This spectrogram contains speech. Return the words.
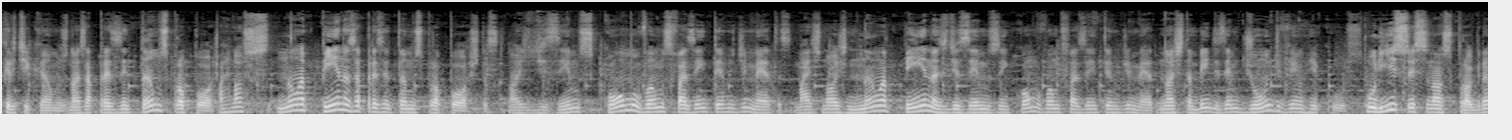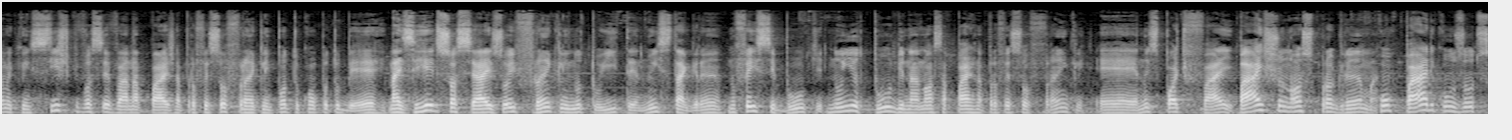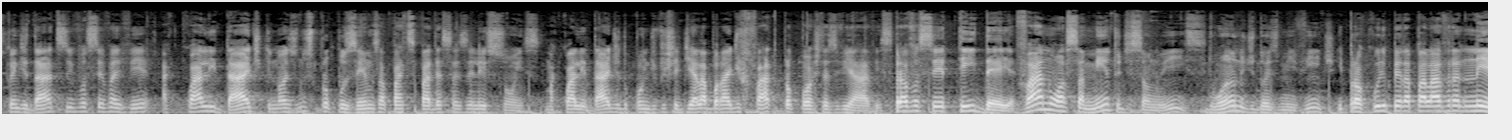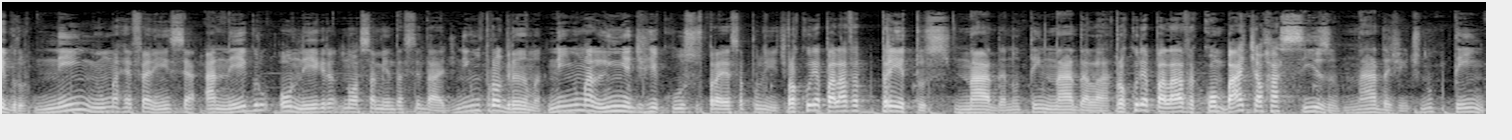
criticamos, nós apresentamos propostas, mas nós não apenas apresentamos propostas, nós dizemos como vamos fazer em termos de metas, mas nós não apenas dizemos em como vamos fazer em termos de metas, nós também dizemos de onde vem o recurso. Por isso esse nosso programa que eu insisto que você vá na página professorfranklin.com.br, nas redes sociais Oi Franklin no Twitter, no Instagram, no Facebook, no YouTube, na nossa página Professor Franklin, é, no Spotify. Baixe o nosso programa, compare com os outros candidatos e você vai ver a qualidade que nós nos propusemos a participar dessas eleições. Uma qualidade do ponto de vista de elaborar de fato propostas viáveis. Para você ter ideia, vá no orçamento de São Luís do ano de 2020 e procure pela palavra negro. Nenhuma referência a negro ou negra no orçamento da cidade. Nenhum programa, nenhuma linha de recursos para essa política. Procure a palavra pretos. Nada, não tem nada lá. Procure a palavra combate ao racismo. Nada, gente, não tem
